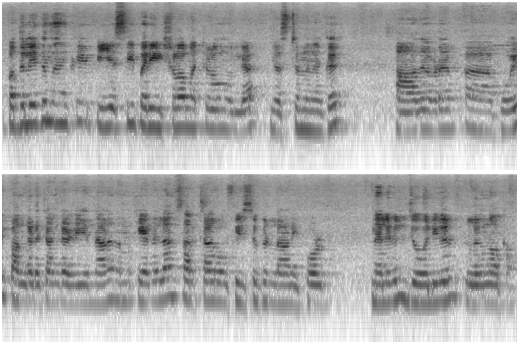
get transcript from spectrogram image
അപ്പൊ അതിലേക്ക് നിങ്ങൾക്ക് പി എസ് സി പരീക്ഷകളോ മറ്റുള്ളോ ഒന്നുമില്ല ജസ്റ്റ് നിങ്ങൾക്ക് അത് അവിടെ പോയി പങ്കെടുക്കാൻ കഴിയുന്നതാണ്. നമുക്ക് ഏതെല്ലാം സർക്കാർ ഓഫീസുകളിലാണ് ഇപ്പോൾ നിലവിൽ ജോലികൾ ഉള്ളത് നോക്കാം.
